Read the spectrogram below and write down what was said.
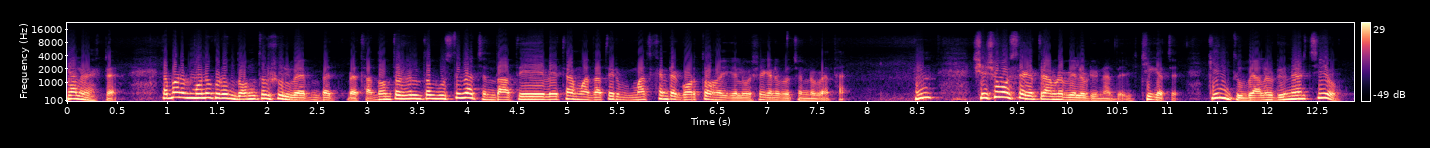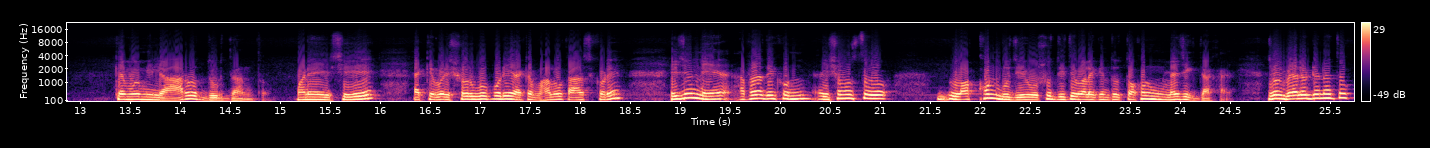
গেল একটা? এবার মনে করুন দন্তশুল ব্য- ব্য- ব্যথা। দন্তশুল তো বুঝতে পারছেন, দাঁতে ব্যথা, মা দাঁতের মাঝখানটা গর্ত হয়ে গেল, সেখানে প্রচণ্ড ব্যথা। হুম? সে সমস্ত ক্ষেত্রে আমরা বেলোডিনা দিই, ঠিক আছে? কিন্তু বেলোডিনার চেয়েও ক্যামোমিলা আরও দুর্দান্ত। মানে সে একেবারে সর্বোপরি একটা ভালো কাজ করে। এই জন্যে আপনারা দেখুন, এই সমস্ত লক্ষণ বুঝে ওষুধ দিতে পারে কিন্তু তখন ম্যাজিক দেখায়। যেমন ব্যালোডিনা তো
